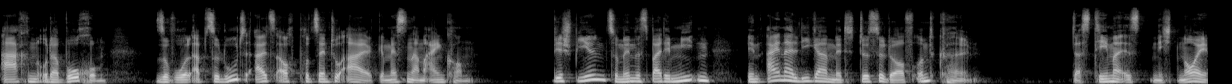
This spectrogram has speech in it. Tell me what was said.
Aachen oder Bochum, sowohl absolut als auch prozentual gemessen am Einkommen. Wir spielen, zumindest bei den Mieten, in einer Liga mit Düsseldorf und Köln. Das Thema ist nicht neu.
